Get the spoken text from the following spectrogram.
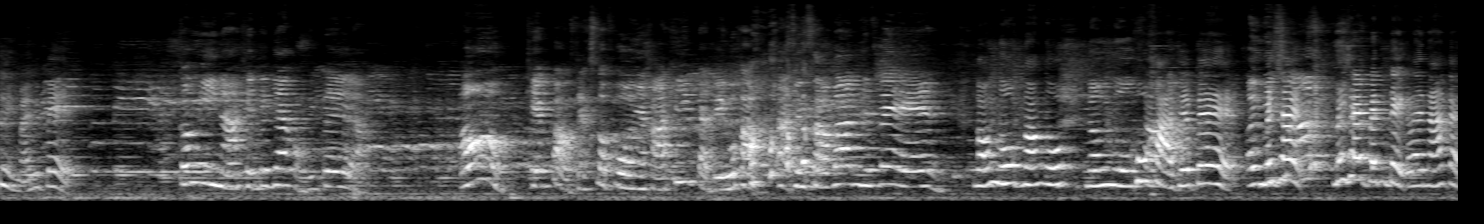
อื่นไหมพี่เป้ก็มีนะเคสยากๆของพี่เป้อะอ๋อเคสเป่าแจ็คโซโฟนไงคะที่แปดริ้วค่ะจากถึงสามบ้านพี่เป้เองน้องนุ๊กน้องนุ๊กน้องนูคู่ขาเจเป้เอ้ยไม่ไม่ใช่ ใช่ ไม่ใช่เป็นเด็กอะไรนะ แต่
